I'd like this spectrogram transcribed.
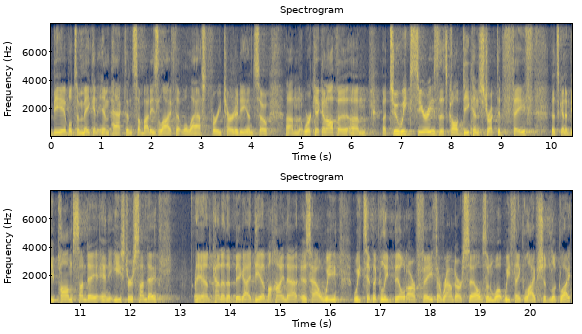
be able to make an impact in somebody's life that will last for eternity. And so um, we're kicking off a, um, a two week series that's called Deconstructed Faith, that's going to be Palm Sunday and Easter Sunday. And kind of the big idea behind that is how we, we typically build our faith around ourselves and what we think life should look like.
